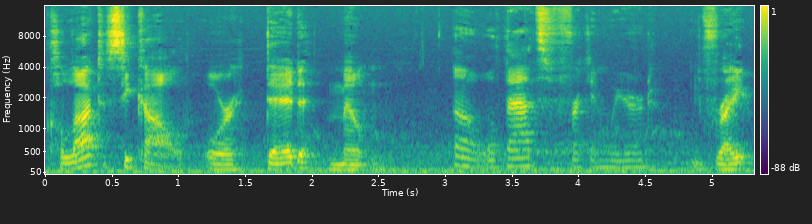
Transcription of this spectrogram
Kholat Syakhl, or Dead Mountain. Oh well, that's freaking weird. Right?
